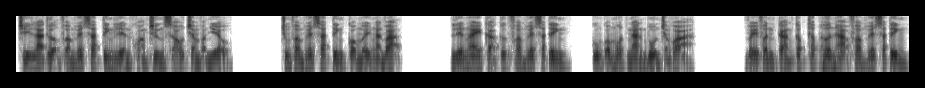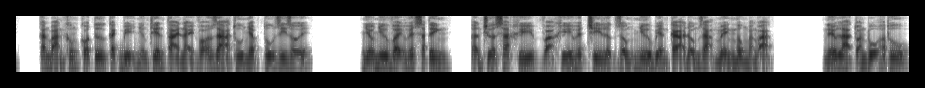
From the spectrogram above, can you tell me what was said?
Chỉ là thượng phẩm huyết sát tinh liền khoảng chừng sáu trăm vạn nhiều. Trung phẩm huyết sát tinh có mấy ngàn vạn. Liền ngay cả cực phẩm huyết sát tinh cũng có một bốn trăm quả về phần càng cấp thấp hơn hạ phẩm huyết sát tinh, căn bản không có tư cách bị những thiên tài này võ giả thu nhập tu di giới. Nhiều như vậy huyết sát tinh, ẩn chứa sát khí và khí huyết chi lực giống như biện cả đồng dạng mênh mông bằng bạc. Nếu là toàn bộ hấp thu,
